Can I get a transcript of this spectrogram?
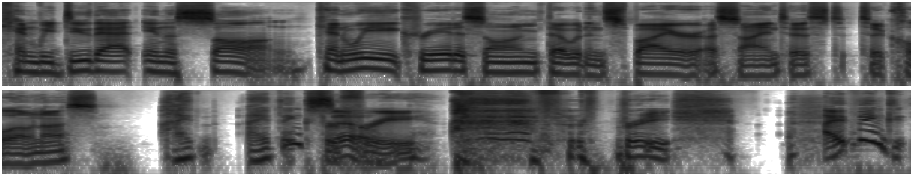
Can we do that in a song? Can we create a song that would inspire a scientist to clone us I I think for so. free? for free. I think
